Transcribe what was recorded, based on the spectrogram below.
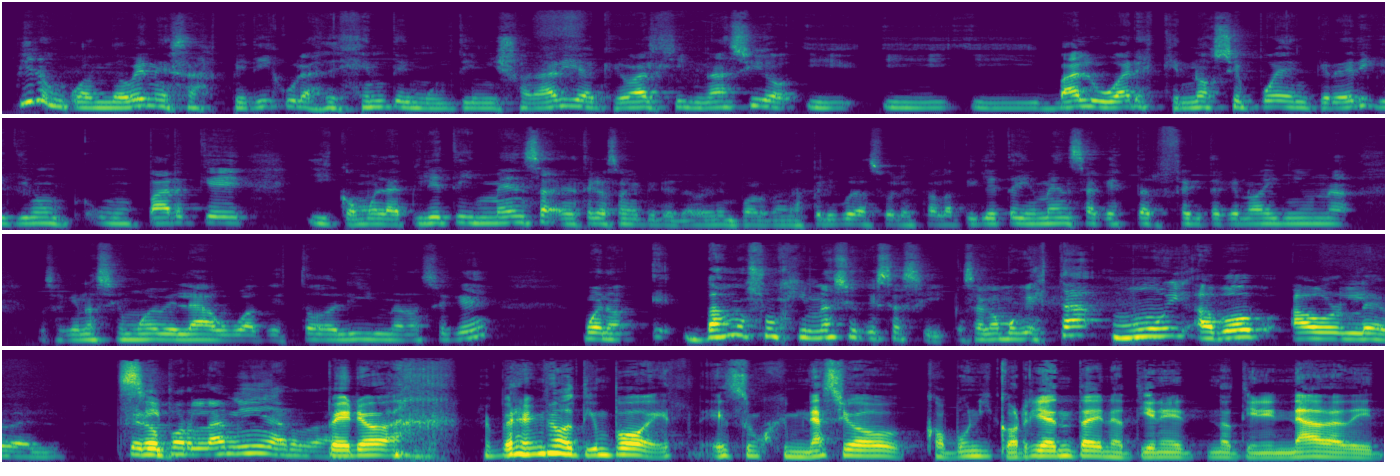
¿vieron cuando ven esas películas de gente multimillonaria que va al gimnasio y, va a lugares que no se pueden creer y que tiene un, parque y como la pileta inmensa, en este caso no hay pileta, pero no importa, en las películas suele estar la pileta inmensa que es perfecta, que no hay ni una, o sea, que no se mueve el agua, que es todo lindo, no sé qué. Bueno, eh, vamos a un gimnasio que es así, o sea, como que está muy above our level. Pero por la mierda. Pero, pero al mismo tiempo es, un gimnasio común y corriente, y no tiene, no tiene nada de,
